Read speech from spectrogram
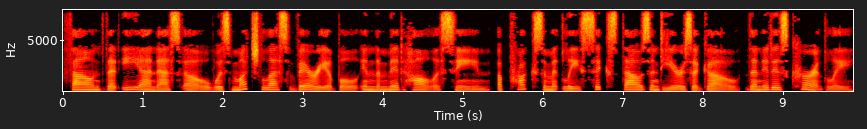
found that ENSO was much less variable in the mid-Holocene approximately 6,000 years ago than it is currently.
